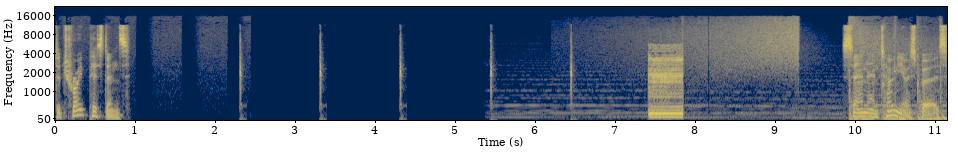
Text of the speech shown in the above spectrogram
Detroit Pistons. San Antonio Spurs.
